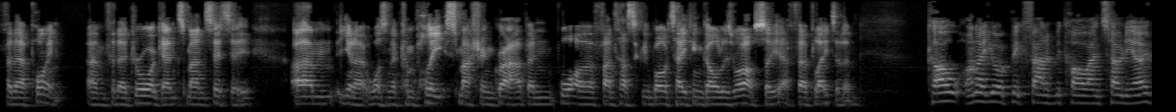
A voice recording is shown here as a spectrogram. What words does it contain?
for their point um, for their draw against Man City. Um, you know, it wasn't a complete smash and grab, and what a fantastically well taken goal as well. So yeah, fair play to them. Cole, I know you're a big fan of Michail Antonio.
